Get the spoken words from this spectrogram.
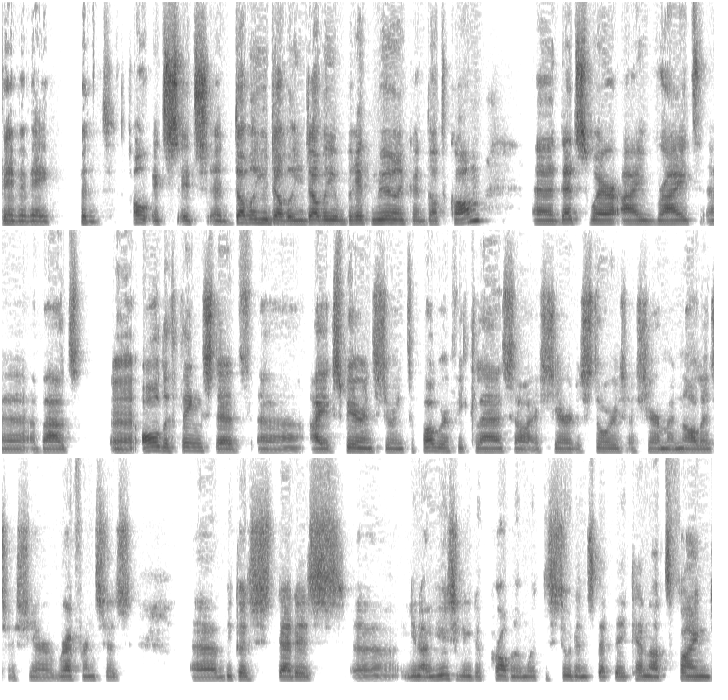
www. Oh, it's it's uh. Uh, that's where I write uh, about uh, all the things that I experienced during typography class. So I share the stories, I share my knowledge, I share references, because that is, you know, usually the problem with the students that they cannot find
